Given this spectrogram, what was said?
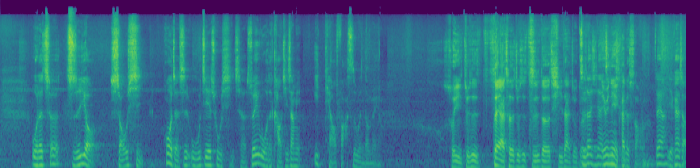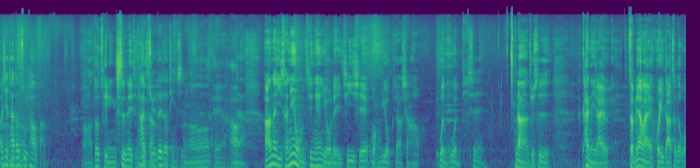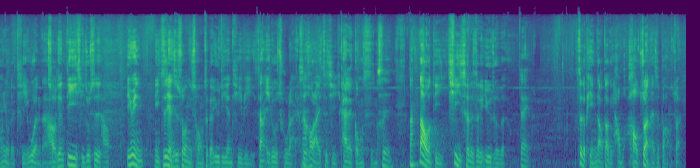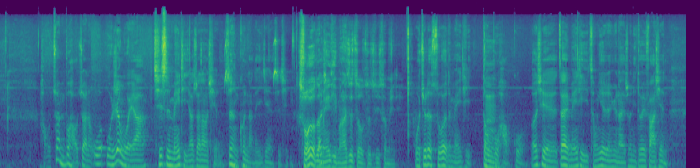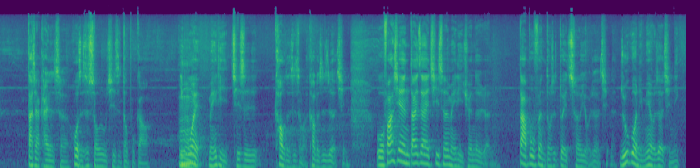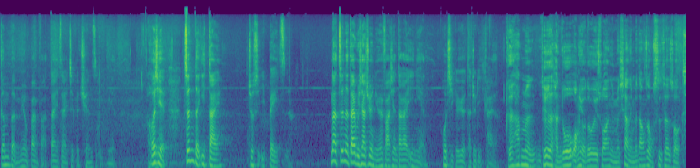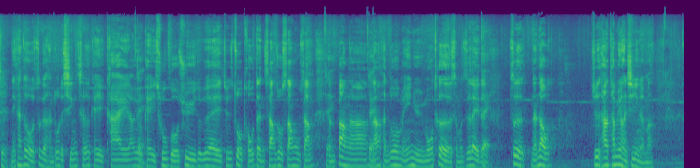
我的车只有手洗或者是无接触洗车，所以我的烤漆上面一条法丝纹都没有。所以就是这台车就是值得期待，就对值得期待因为你也开的少了。对啊，也开少，而且他都住套房。哦，都停室内停车场。它绝对都停室内哦。OK，好啊，好，那以晨，因为我们今天有累积一些网友比较想要问的问题，是那就是看你来怎么样来回答这个网友的提问呢？首先第一题就是，因为你之前是说你从这个 UDN TV 这样一路出来，然后后来自己开了公司嘛，是，那到底汽车的这个 YouTube 对，这个频道到底好不好赚还是不好赚？好赚不好赚呢？我我认为啊，其实媒体要赚到钱是很困难的一件事情。所有的媒体吗？还是只有只汽车媒体？我觉得所有的媒体都不好过，而且在媒体从业人员来说，你都会发现，大家开的车或者是收入其实都不高，因为媒体其实靠的是什么？靠的是热情。我发现待在汽车媒体圈的人，大部分都是对车有热情的。如果你没有热情，你根本没有办法待在这个圈子里面，而且真的，一待就是一辈子。那真的待不下去，你会发现大概一年或几个月他就离开了。可是他们就是很多网友都会说，你们像你们当这种试车手，是你看都有这个很多的新车可以开，然后又可以出国去，对不对？就是坐头等舱、坐商务舱，很棒啊。然后很多美女模特什么之类的，这个难道就是他他没有很吸引人吗？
